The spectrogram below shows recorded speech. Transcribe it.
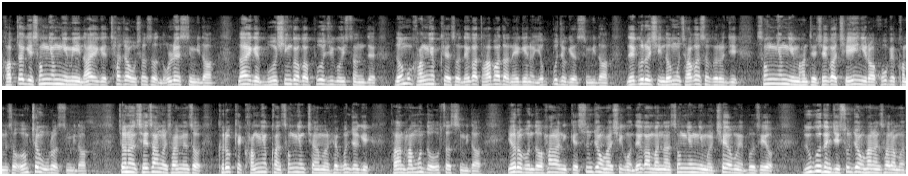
갑자기 성령님이 나에게 찾아오셔서 놀랬습니다. 나에게 무엇인가가 부어지고 있었는데 너무 강력해서 내가 다 받아내기는 역부족이었습니다. 내 그릇이 너무 작아서 그런지 성령님한테 제가 죄인이라 고백하면서 엄청 울었습니다. 저는 세상을 살면서 그렇게 강력한 성령 체험을 해본 적이 단 한 번도 없었습니다. 여러분도 하나님께 순종하시고 내가 만난 성령님을 체험해 보세요. 누구든지 순종하는 사람은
